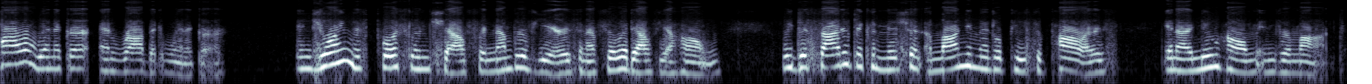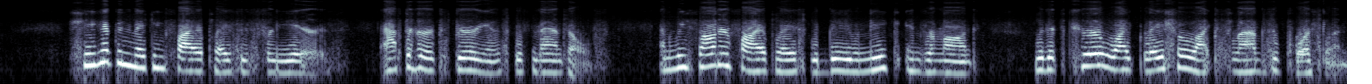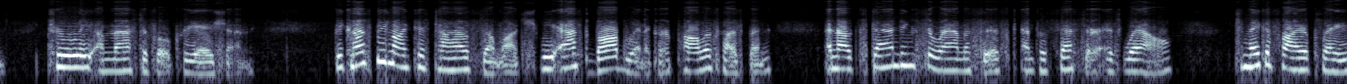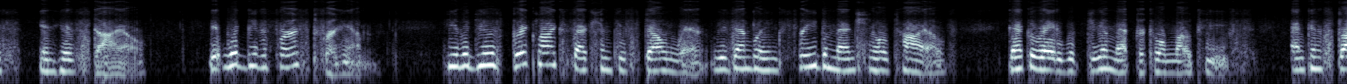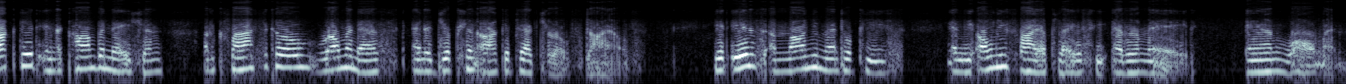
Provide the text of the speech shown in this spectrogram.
Paula Winokur and Robert Winokur. Enjoying this porcelain shelf for a number of years in our Philadelphia home, we decided to commission a monumental piece of Paula's in our new home in Vermont. She had been making fireplaces for years after her experience with mantels, and we thought her fireplace would be unique in Vermont with its pure white glacial-like slabs of porcelain, truly a masterful creation. Because we liked his tiles so much, we asked Bob Winokur, Paula's husband, an outstanding ceramicist and professor as well, to make a fireplace in his style. It would be the first for him. He would use brick-like sections of stoneware resembling three-dimensional tiles decorated with geometrical motifs and constructed in a combination of classical, Romanesque, and Egyptian architectural styles. It is a monumental piece and the only fireplace he ever made. Anne Wallman.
